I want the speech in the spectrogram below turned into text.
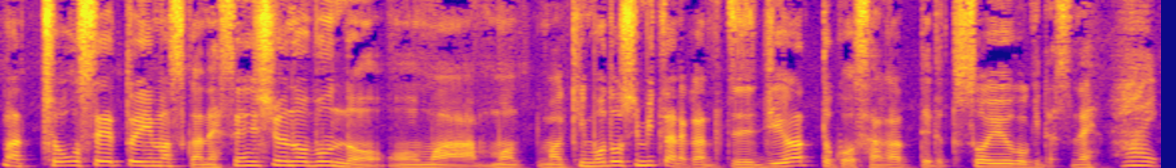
まあ、調整といいますかね、先週の分の、まあ、まあ、まあ、気戻しみたいな形でじわっとこう下がっていると、そういう動きですね。はい。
